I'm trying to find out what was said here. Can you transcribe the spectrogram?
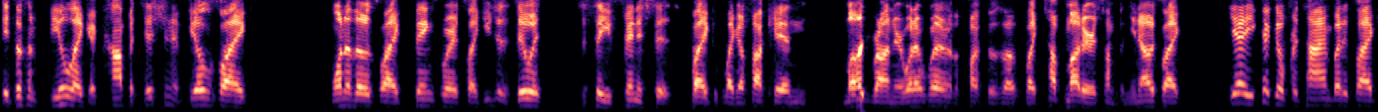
it doesn't feel like a competition. It feels like one of those like things where it's like you just do it to say you finished it, like like a fucking mud run or whatever, whatever the fuck those are, like tough mudder or something. You know, it's like yeah, you could go for time, but it's like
